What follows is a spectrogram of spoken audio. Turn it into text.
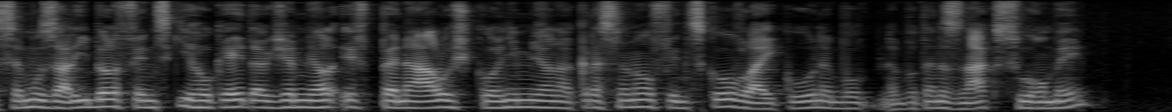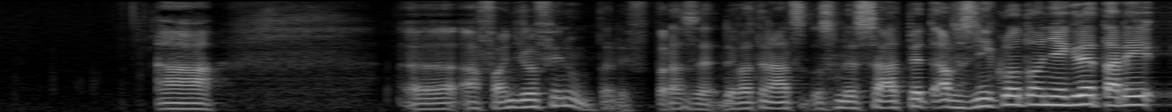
se mu zalíbil finský hokej, takže měl i v penálu školní měl nakreslenou finskou vlajku, nebo, nebo ten znak Suomi. A Eh, a fandil Finům tady v Praze 1985 a vzniklo to někde tady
